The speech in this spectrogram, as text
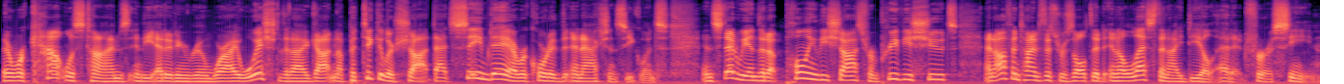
There were countless times in the editing room where I wished that I had gotten a particular shot that same day I recorded an action sequence. Instead, we ended up pulling these shots from previous shoots, and oftentimes this resulted in a less than ideal edit for a scene.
